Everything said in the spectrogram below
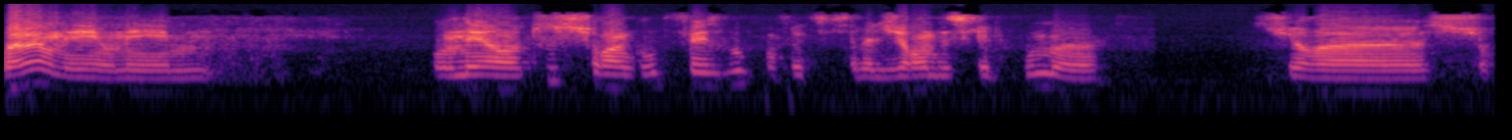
Ouais, on est, on est, on est tous sur un groupe Facebook en fait qui s'appelle Gérant d'Escape Room euh, sur euh, sur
